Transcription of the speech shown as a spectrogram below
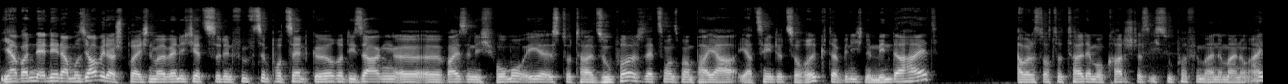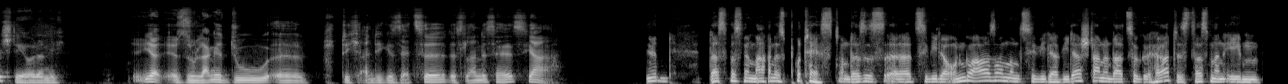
Ja, aber nee, nee da muss ich auch widersprechen, weil wenn ich jetzt zu den 15 Prozent gehöre, die sagen, äh, äh, weiß ich nicht, Homo-Ehe ist total super, setzen wir uns mal ein paar Jahr, Jahrzehnte zurück, dann bin ich eine Minderheit. Aber das ist doch total demokratisch, dass ich super für meine Meinung einstehe, oder nicht? Ja, solange du äh, dich an die Gesetze des Landes hältst, ja. Das, was wir machen, ist Protest und das ist äh, ziviler Ungehorsam und ziviler Widerstand und dazu gehört es, dass man eben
